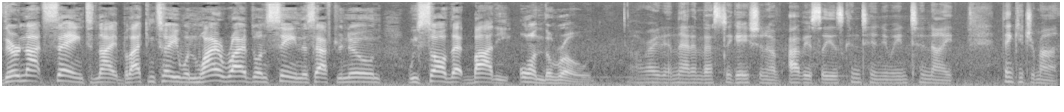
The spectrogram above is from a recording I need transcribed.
They're not saying tonight, but I can tell you when I arrived on scene this afternoon, we saw that body on the road. All right, and that investigation obviously is continuing tonight. Thank you, Jermont.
